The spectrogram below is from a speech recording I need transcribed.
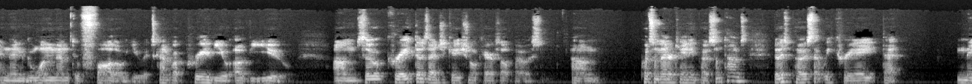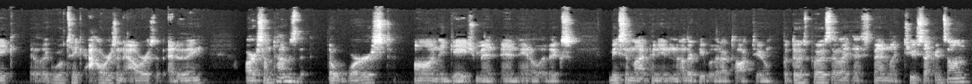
and then wanting them to follow you. It's kind of a preview of you. Um, so create those educational carousel posts. Um, put some entertaining posts. Sometimes those posts that we create that make like will take hours and hours of editing are sometimes the, worst on engagement and analytics at least in my opinion and other people that i've talked to but those posts that like i spend like two seconds on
